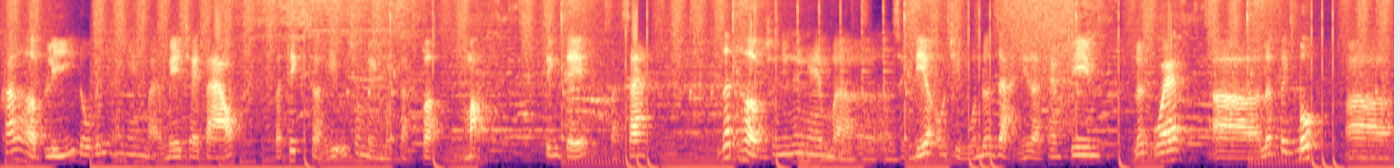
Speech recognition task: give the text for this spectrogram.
khá là hợp lý đối với những anh em mà mê trái táo và thích sở hữu cho mình một sản phẩm mỏng, tinh tế và sang rất hợp cho những anh em mà ờ, sành điệu chỉ muốn đơn giản như là xem phim, lướt web, uh, lướt Facebook, uh,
